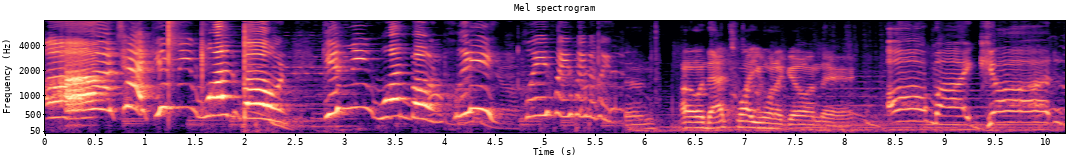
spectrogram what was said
Ah, chat, give me one bone. Give me one bone, please. Please, please, please, please, please. Oh, that's why you want to go in there. Oh my god!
